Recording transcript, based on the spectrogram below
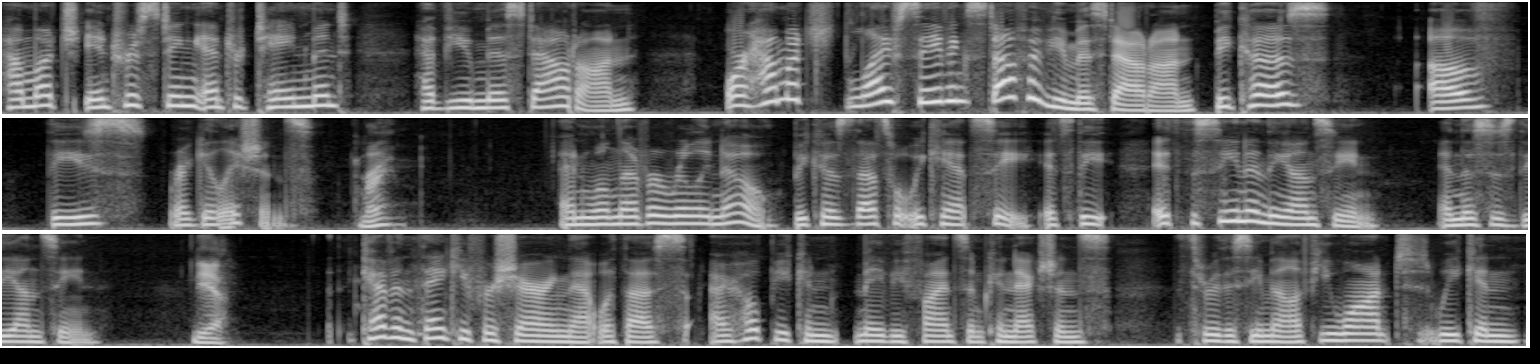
how much interesting entertainment have you missed out on? Or how much life-saving stuff have you missed out on because of these regulations? Right. and we'll never really know because that's what we can't see. It's the it's the seen and the unseen, and this is the unseen. Yeah. Kevin, thank you for sharing that with us. I hope you can maybe find some connections through this email. If you want, we can,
